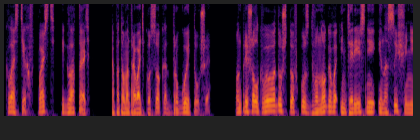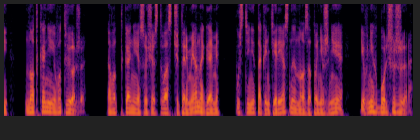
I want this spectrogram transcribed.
класть их в пасть и глотать, а потом отрывать кусок от другой туши. Он пришел к выводу, что вкус двуногого интересней и насыщенней, но ткани его тверже. А вот ткани существа с четырьмя ногами, пусть и не так интересны, но зато нежнее, и в них больше жира.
